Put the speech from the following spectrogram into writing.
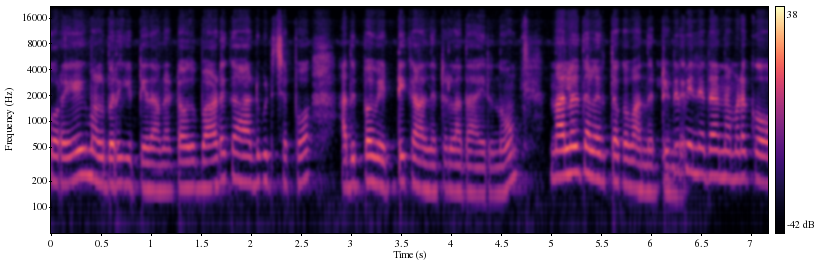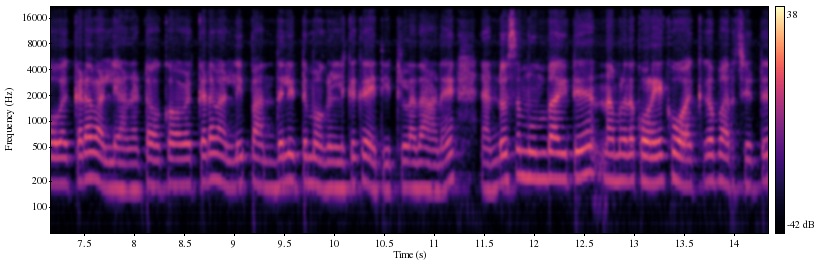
കുറേ മൾബറി കിട്ടിയതാണ് കേട്ടോ ഒരുപാട് കാട് പിടിച്ചപ്പോൾ അതിപ്പോൾ വെട്ടിക്കളഞ്ഞിട്ടുള്ളതായിരുന്നു. നല്ല തളർ തളിർത്തൊക്കെ വന്നിട്ടുണ്ട്. പിന്നെ ഇതാ നമ്മുടെ കോവക്കട വള്ളിയാണ് കേട്ടോ കോവക്കട വള്ളി പന്തലിട്ട് മുകളിലേക്ക് കയറ്റിയിട്ടുള്ളതാണ്. രണ്ടു ദിവസം മുമ്പായിട്ട് നമ്മളിത് കുറേ കോവക്കൊക്കെ പറിച്ചിട്ട്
